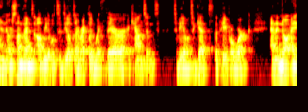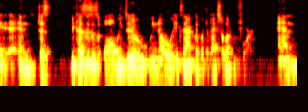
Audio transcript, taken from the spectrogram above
and or sometimes I'll be able to deal directly with their accountants to be able to get the paperwork. And I know I, and just because this is all we do, we know exactly what the banks are looking for. And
